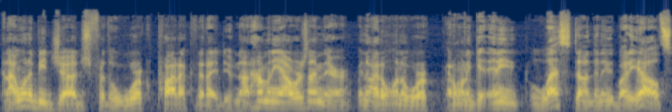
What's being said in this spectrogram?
And I want to be judged for the work product that I do, not how many hours I'm there. You know, I don't want to work, I don't want to get any less done than anybody else,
